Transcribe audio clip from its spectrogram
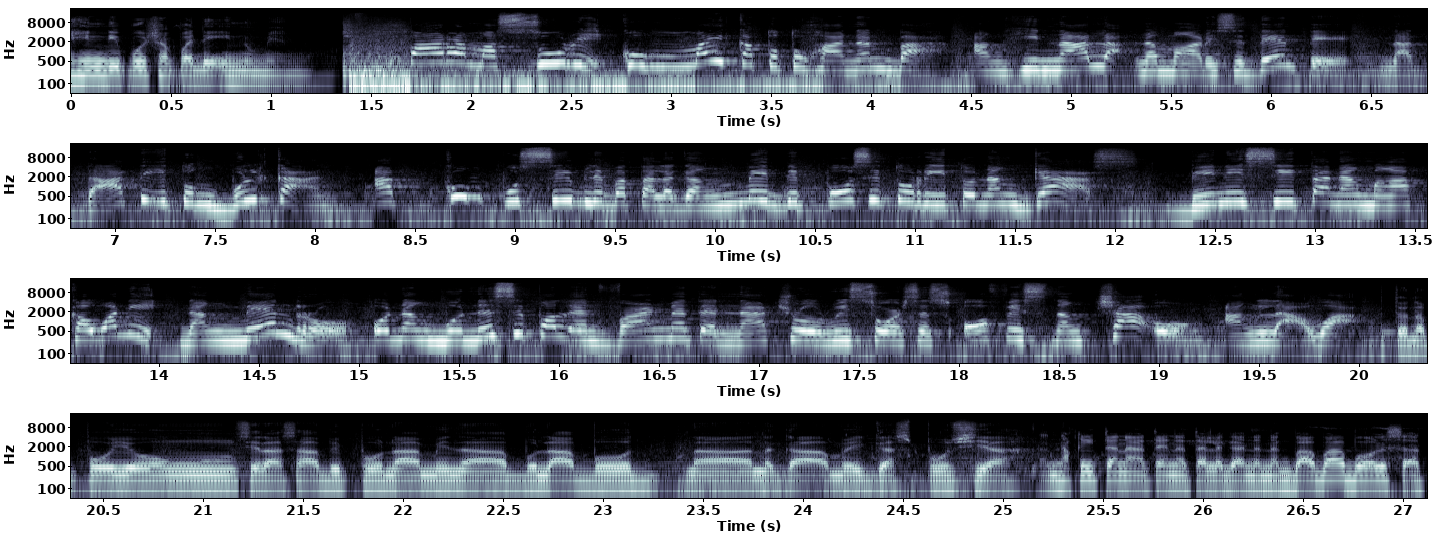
Hindi po siya pwedeng inumin. Masuri kung may katotohanan ba ang hinala ng mga residente na dati itong bulkan at kung posible ba talagang may deposito rito ng gas. Binisita ng mga kawani ng MENRO o ng Municipal Environment and Natural Resources Office ng Chaong ang lawa. Ito na po yung sinasabi po namin na bulabod na nag-aamoy gas po siya. Nakita natin na talaga na nagbabubbles at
